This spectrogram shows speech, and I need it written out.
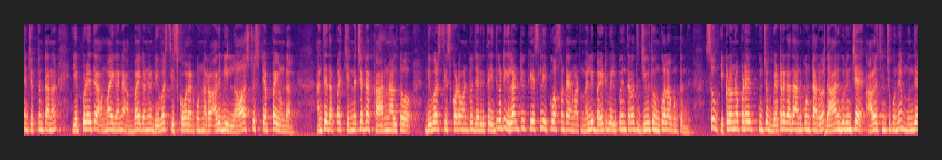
నేను చెప్తుంటాను ఎప్పుడైతే అమ్మాయి కానీ అబ్బాయి కానీ డివోర్స్ తీసుకోవాలనుకుంటున్నారో అది మీ లాస్ట్ స్టెప్ అయి ఉండాలి. అంతే తప్ప చిన్న చిన్న కారణాలతో డివోర్స్ తీసుకోవడం అంటూ జరిగితే ఎందుకంటే ఇలాంటి కేసులు ఎక్కువ వస్తుంటాయి అనమాట మళ్ళీ బయటకు వెళ్ళిపోయిన తర్వాత జీవితం ఇంకోలాగా ఉంటుంది. సో ఇక్కడ ఉన్నప్పుడే కొంచెం బెటర్ కదా అనుకుంటారు. దాని గురించే ఆలోచించుకునే ముందే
